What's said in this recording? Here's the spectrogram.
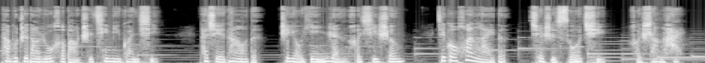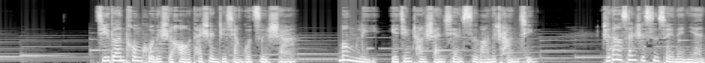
他不知道如何保持亲密关系，他学到的只有隐忍和牺牲，结果换来的。却是索取和伤害。极端痛苦的时候，他甚至想过自杀，梦里也经常闪现死亡的场景。直到三十四岁那年，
